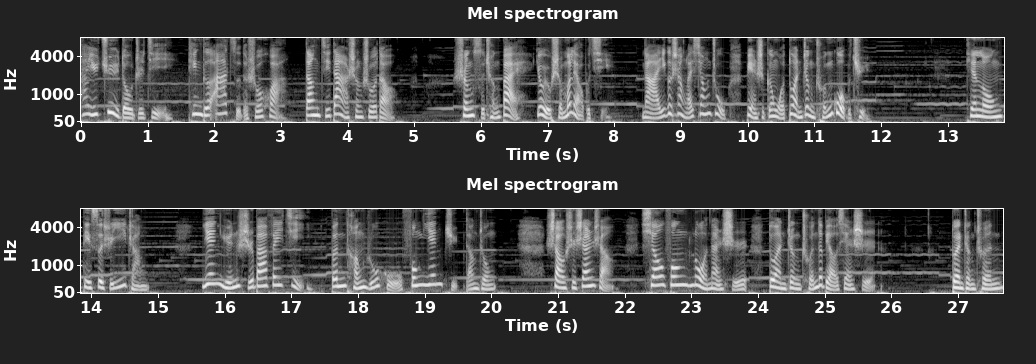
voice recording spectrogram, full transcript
他于剧斗之际，听得阿紫的说话，当即大声说道：“生死成败又有什么了不起？哪一个上来相助，便是跟我段正淳过不去。”《天龙》第四十一章。烟云十八飞骑，奔腾如虎风烟举当中，少室山上，萧峰落难时，段正淳的表现是：段正淳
